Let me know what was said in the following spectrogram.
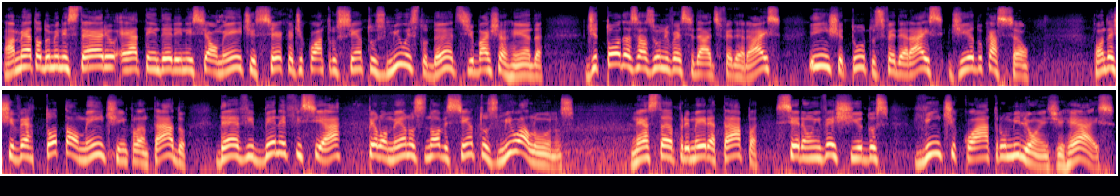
A meta do Ministério é atender inicialmente cerca de 400 mil estudantes de baixa renda, de todas as universidades federais e institutos federais de educação quando estiver totalmente implantado, deve beneficiar pelo menos 900 mil alunos. Nesta primeira etapa, serão investidos 24 milhões de reais.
